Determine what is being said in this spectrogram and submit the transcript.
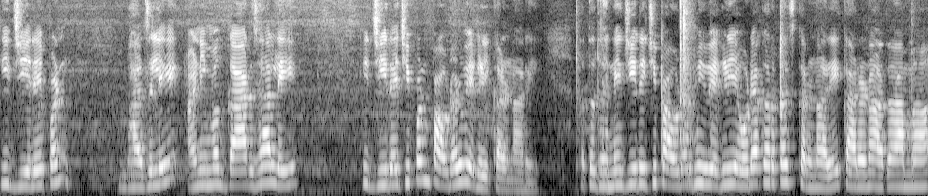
की जिरे पण भाजले आणि मग गार झाले की जिऱ्याची पण पावडर वेगळी करणार आहे. आता धने जिरेची पावडर मी वेगळी एवढ्याकरताच करणार आहे कारण आता आम्हा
